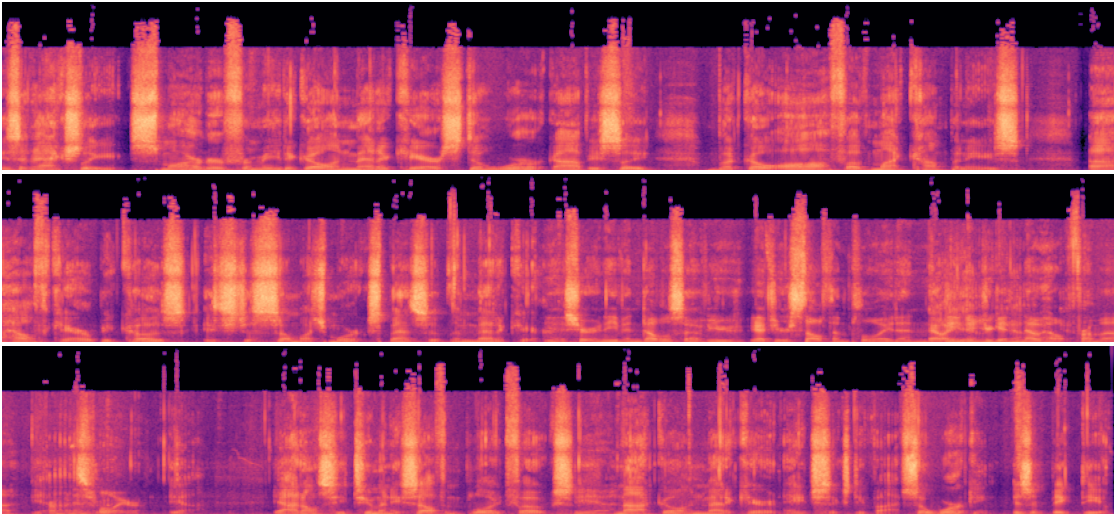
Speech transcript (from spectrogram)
Is it actually smarter for me to go on Medicare, still work obviously, but go off of my company's uh, health care because it's just so much more expensive than Medicare. Yeah, sure, and even double so if you if you're self-employed and oh, you, are getting yeah, no help yeah, from a yeah, from an employer. Right. Yeah, yeah, I don't see too many self-employed folks not going on Medicare at age 65. So working is a big deal.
